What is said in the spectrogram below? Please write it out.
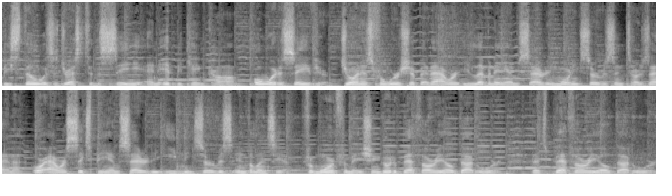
Be Still was addressed to the sea, and it became calm. Oh, what a Savior! Join us for worship at our 11 a.m. Saturday morning service in Tarzana or our 6 p.m. Saturday evening service in Valencia. For more information, go to bethariel.org. That's bethariel.org.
